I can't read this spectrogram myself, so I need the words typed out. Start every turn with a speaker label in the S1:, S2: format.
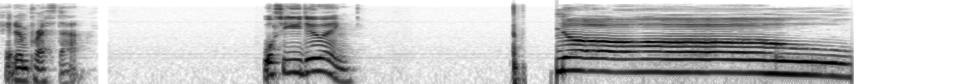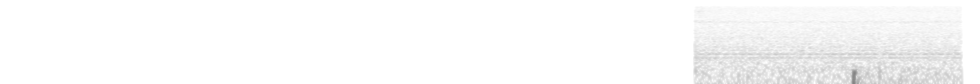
S1: Okay, don't press that. What are you doing? No!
